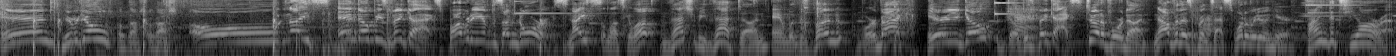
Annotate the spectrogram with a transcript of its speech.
And here we go. Oh gosh. Oh gosh. Oh nice. And Dopey's pickaxe. Property of the seven dwarves. Nice. Let's go up. That should be that done. And with this button, we're back. Here you go. Dopey's pickaxe. Two out of four done. Now for this princess. What are we doing here? Find the tiara.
